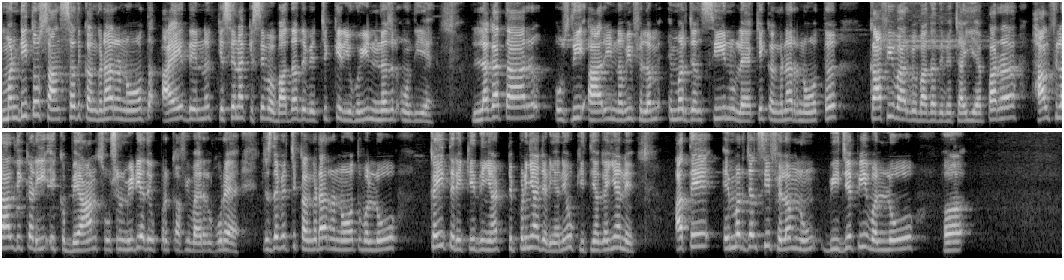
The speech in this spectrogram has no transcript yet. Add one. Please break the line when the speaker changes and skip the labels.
ਮੰਡੀ ਤੋਂ ਸਾਂਸਦ ਕੰਗਣਾ ਰਣੌਤ ਆਏ ਦਿਨ ਕਿਸੇ ਨਾ ਕਿਸੇ ਵਿਵਾਦਾਂ ਦੇ ਵਿੱਚ ਘਿਰੀ ਹੋਈ ਨਜ਼ਰ ਆਉਂਦੀ ਹੈ। ਲਗਾਤਾਰ ਉਸ ਦੀ ਆ ਰਹੀ ਨਵੀਂ ਫਿਲਮ ਐਮਰਜੈਂਸੀ ਨੂੰ ਲੈ ਕੇ ਕੰਗਣਾ ਰਣੌਤ ਕਾਫੀ ਵਾਰ ਵਿਵਾਦਾਂ ਦੇ ਵਿੱਚ ਆਈ ਹੈ, ਪਰ ਹਾਲ ਫਿਲਹਾਲ ਦੀ ਘੜੀ ਇੱਕ ਬਿਆਨ ਸੋਸ਼ਲ ਮੀਡੀਆ ਦੇ ਉੱਪਰ ਕਾਫੀ ਵਾਇਰਲ ਹੋ ਰਿਹਾ ਹੈ, ਜਿਸ ਦੇ ਵਿੱਚ ਕੰਗਣਾ ਰਣੌਤ ਵੱਲੋਂ ਕਈ ਤਰੀਕੇ ਦੀਆਂ ਟਿੱਪਣੀਆਂ ਜਿਹੜੀਆਂ ਨੇ ਉਹ ਕੀਤੀਆਂ ਗਈਆਂ ਨੇ ਅਤੇ ਐਮਰਜੈਂਸੀ ਫਿਲਮ ਨੂੰ ਬੀਜੇਪੀ ਵੱਲੋਂ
